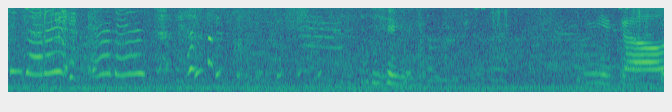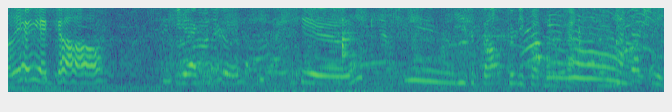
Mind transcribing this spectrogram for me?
can get it. There it is. There you go. There you go. He's about 3,500 pounds, so he's actually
